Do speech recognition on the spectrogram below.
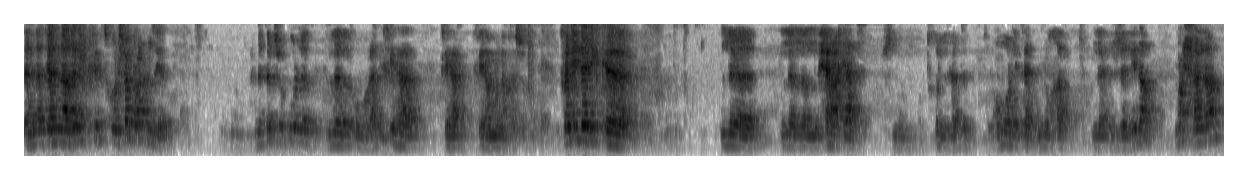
فهنا كان غير يكفيك تكون شاب راك مزيان. حنا كنشوفوا الأمور. هذه فيها فيها فيها مناقشة. فلذلك الحركات باش ندخل لهذه الأمور اللي فيها النخب الجديدة مرحلة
